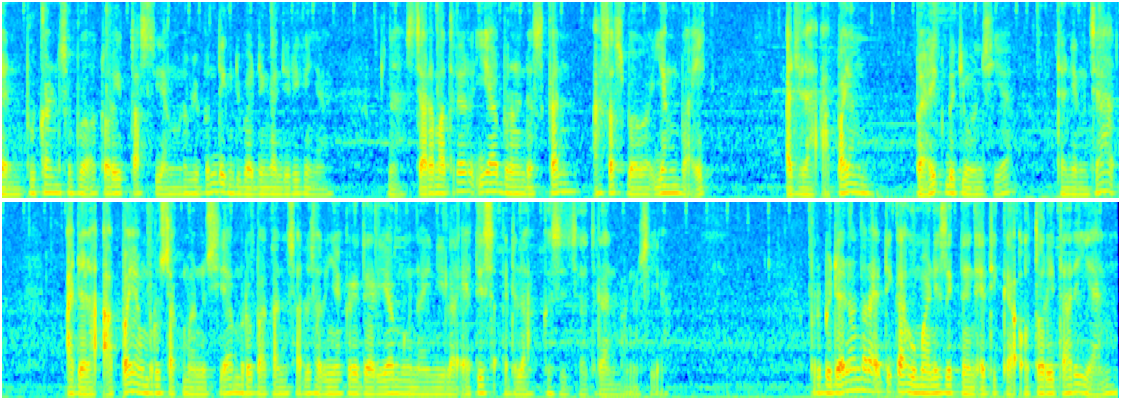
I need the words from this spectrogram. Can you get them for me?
Dan bukan sebuah otoritas yang lebih penting dibandingkan dirinya. Nah, secara material ia berlandaskan asas bahwa yang baik adalah apa yang baik bagi manusia dan yang jahat adalah apa yang merusak manusia merupakan satu-satunya kriteria mengenai nilai etis adalah kesejahteraan manusia. Perbedaan antara etika humanistik dan etika otoritarian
